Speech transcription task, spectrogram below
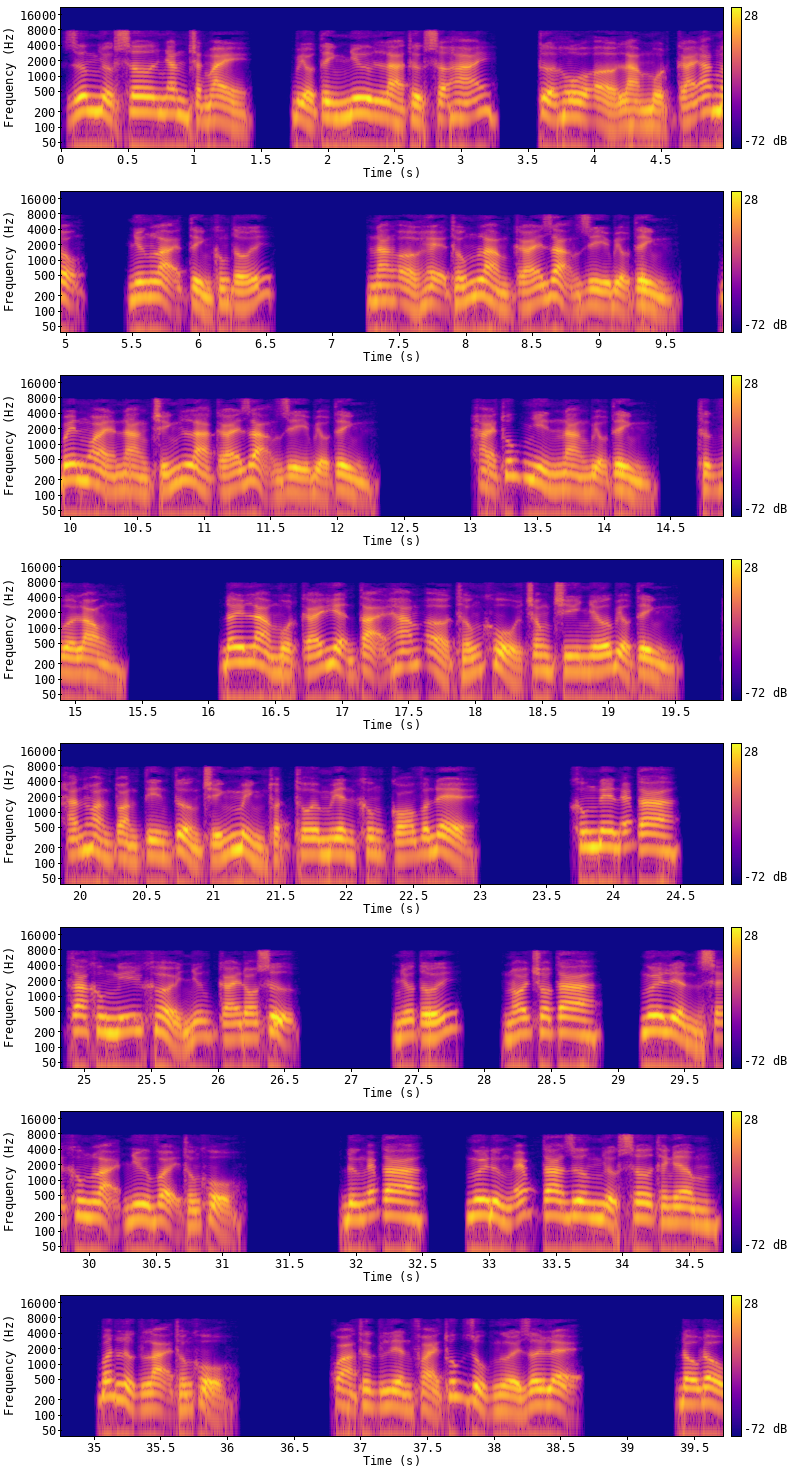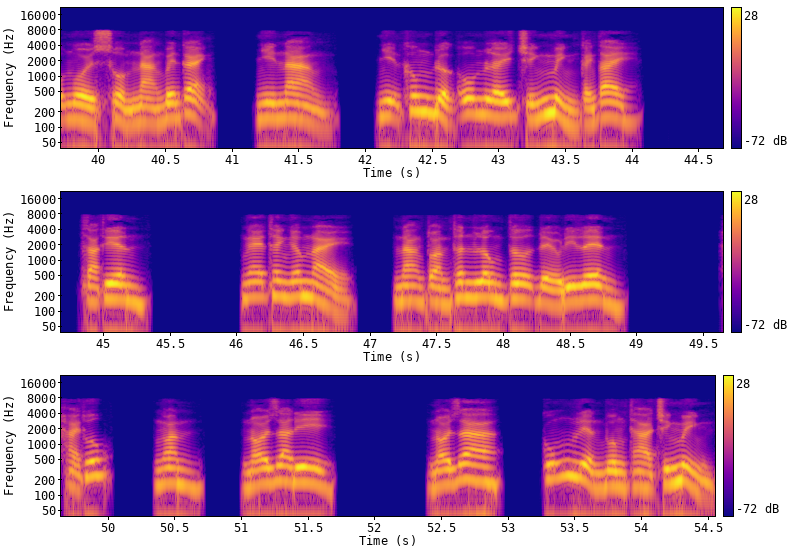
Dương Nhược Sơ nhăn chặt mày, biểu tình như là thực sợ hãi, tựa hồ ở làm một cái ác mộng, nhưng lại tỉnh không tới. Nàng ở hệ thống làm cái dạng gì biểu tình, bên ngoài nàng chính là cái dạng gì biểu tình. Hải thúc nhìn nàng biểu tình, thực vừa lòng. Đây là một cái hiện tại ham ở thống khổ trong trí nhớ biểu tình, hắn hoàn toàn tin tưởng chính mình thuật thôi miên không có vấn đề. Không nên ép ta, ta không nghĩ khởi những cái đó sự. Nhớ tới, nói cho ta, ngươi liền sẽ không lại như vậy thống khổ. Đừng ép ta, ngươi đừng ép ta dương nhược sơ thanh âm, bất lực lại thống khổ. Quả thực liền phải thúc giục người rơi lệ. Đầu đầu ngồi xổm nàng bên cạnh, nhìn nàng, nhịn không được ôm lấy chính mình cánh tay. Tà thiên. Nghe thanh âm này, nàng toàn thân lông tơ đều đi lên. Hải thúc, ngoan, nói ra đi. Nói ra, cũng liền buông thà chính mình.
